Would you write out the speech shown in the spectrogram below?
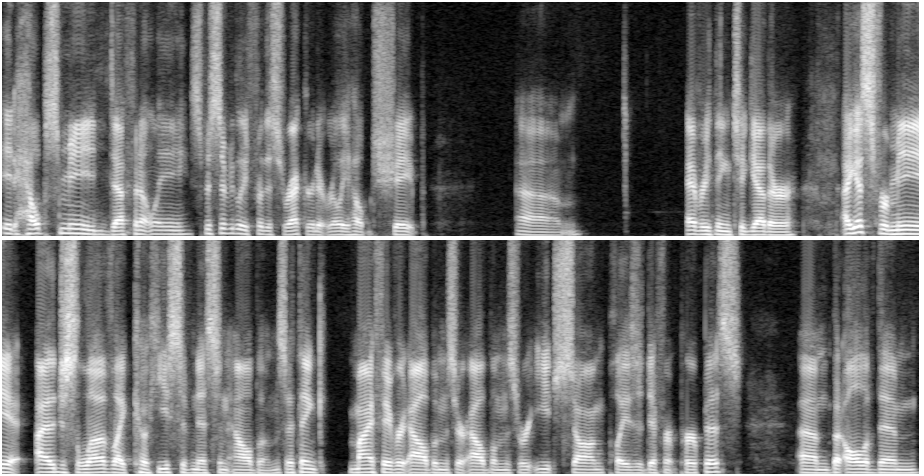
it helps me definitely, specifically for this record. It really helped shape um, everything together I guess for me, I just love like cohesiveness in albums. I think my favorite albums are albums where each song plays a different purpose, um, but all of them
